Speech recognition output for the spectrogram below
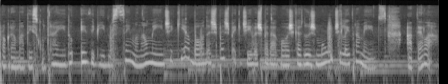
Programa descontraído exibido semanalmente que aborda as perspectivas pedagógicas dos multiletramentos. Até lá!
